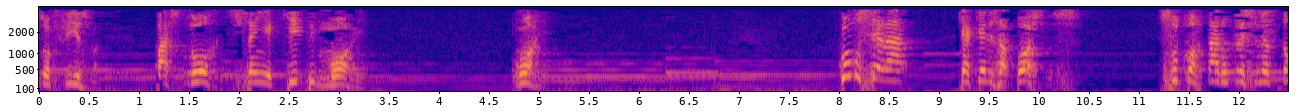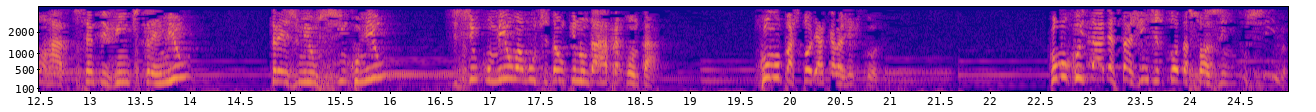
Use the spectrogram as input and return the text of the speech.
Sofisma. Pastor sem equipe morre. Morre. Como será que aqueles apóstolos suportaram um crescimento tão rápido? 120, 3 mil? 3 mil, 5 mil? De 5 mil, uma multidão que não dava para contar. Como pastorear aquela gente toda? Como cuidar dessa gente toda sozinho? Impossível.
